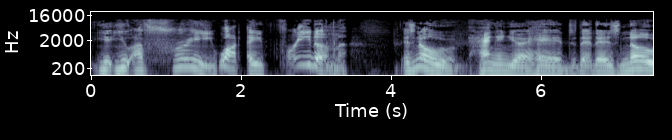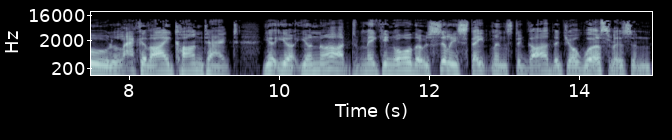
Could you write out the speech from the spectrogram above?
you, you are free. What a freedom! There's no hanging your head. There, there's no lack of eye contact. You're, you're, you're not making all those silly statements to God that you're worthless and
